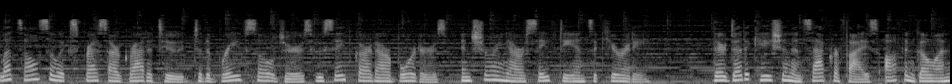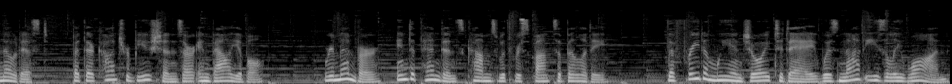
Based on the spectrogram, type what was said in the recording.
let's also express our gratitude to the brave soldiers who safeguard our borders, ensuring our safety and security. Their dedication and sacrifice often go unnoticed, but their contributions are invaluable. Remember, independence comes with responsibility. The freedom we enjoy today was not easily won,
